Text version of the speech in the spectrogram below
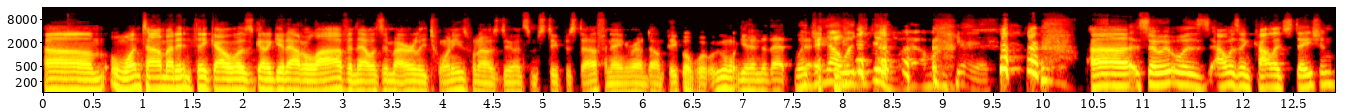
Um, one time I didn't think I was going to get out alive, and that was in my early 20s when I was doing some stupid stuff and hanging around dumb people. But we won't get into that. What'd you know? What'd you do? I'm curious. uh, so it was I was in College Station,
